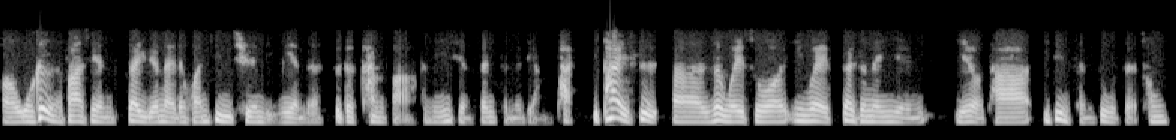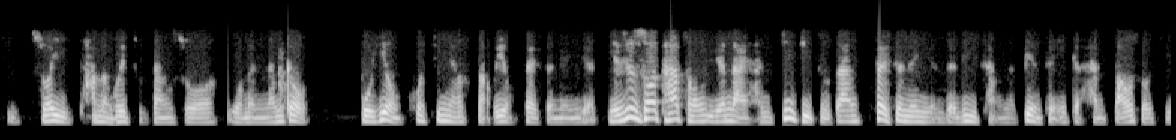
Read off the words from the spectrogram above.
呃，我个人发现，在原来的环境圈里面的这个看法很明显分成了两派，一派是呃认为说，因为再生能源。也有它一定程度的冲击，所以他们会主张说，我们能够。不用或尽量少用再生能源，也就是说，他从原来很积极主张再生能源的立场呢，变成一个很保守谨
